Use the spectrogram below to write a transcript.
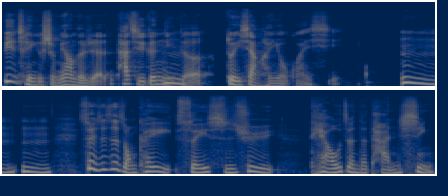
变成一个什么样的人，他其实跟你的对象很有关系。嗯嗯，所以是这种可以随时去调整的弹性，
